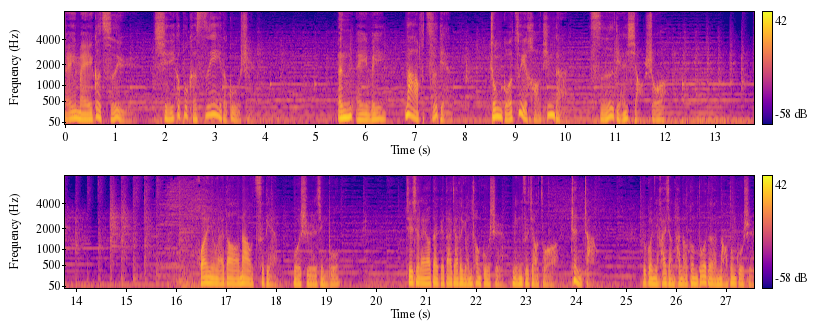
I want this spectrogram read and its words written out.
给每个词语写一个不可思议的故事。N A V 那夫词典，中国最好听的词典小说。欢迎来到那夫词典，我是静波。接下来要带给大家的原创故事名字叫做《镇长》。如果你还想看到更多的脑洞故事，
